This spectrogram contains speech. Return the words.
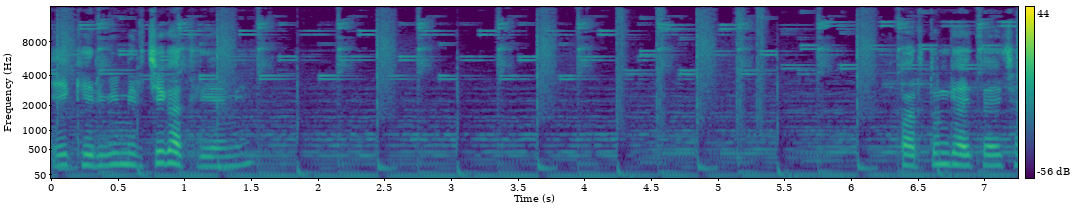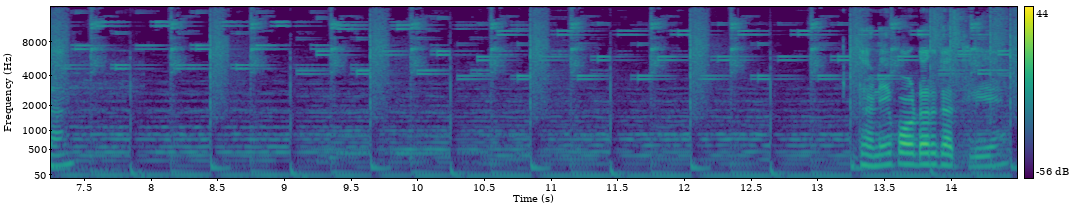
एक हिरवी मिरची घातली आहे मी. परतून घ्यायचं आहे छान. धणे पावडर घातली आहे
